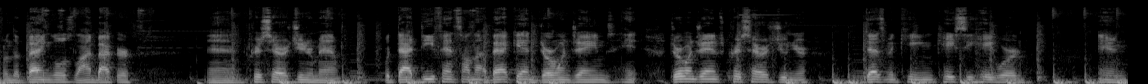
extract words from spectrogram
from the Bengals, linebacker, and Chris Harris Jr. Man, with that defense on that back end, Derwin James, Derwin James, Chris Harris Jr., Desmond King, Casey Hayward, and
